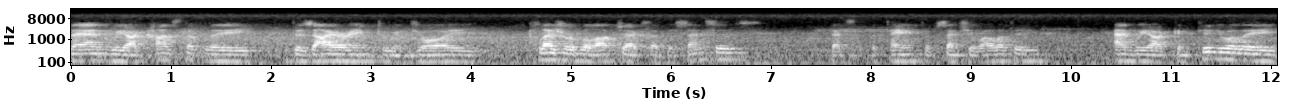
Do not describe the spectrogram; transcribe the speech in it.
then we are constantly desiring to enjoy pleasurable objects of the senses. That's the taint of sensuality. And we are continually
